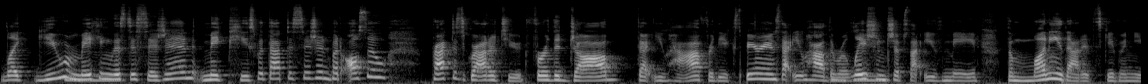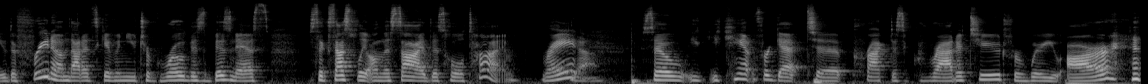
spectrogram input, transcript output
like you are mm-hmm. making this decision make peace with that decision but also practice gratitude for the job that you have, for the experience that you have, the mm-hmm. relationships that you've made, the money that it's given you, the freedom that it's given you to grow this business successfully on the side this whole time, right? Yeah. So you, you can't forget to practice gratitude for where you are,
